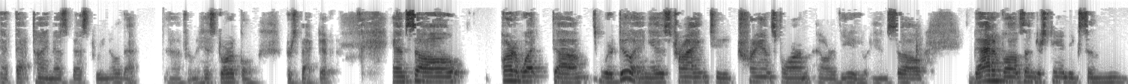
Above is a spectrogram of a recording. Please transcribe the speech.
at that time as best we know that uh, from a historical perspective. And so part of what um, we're doing is trying to transform our view. And so that involves understanding some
